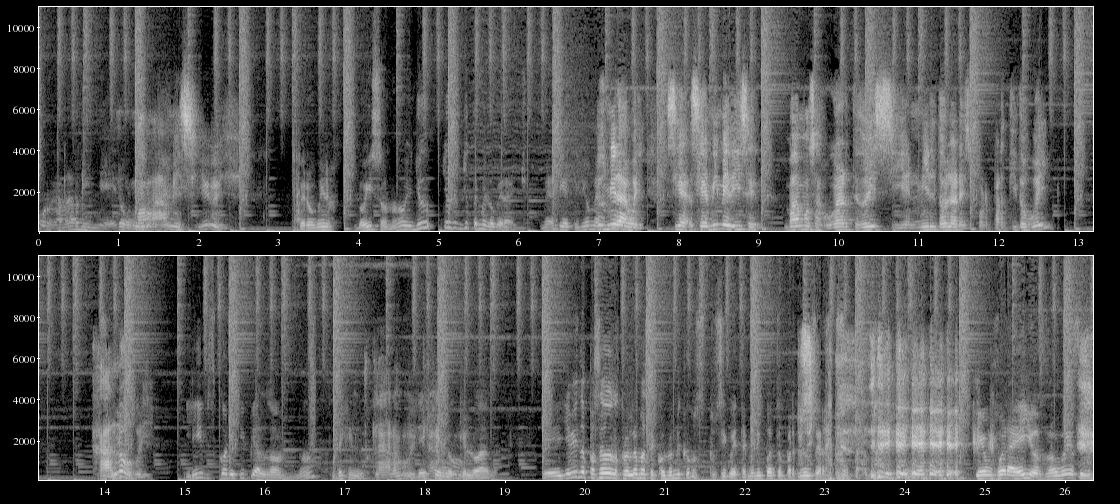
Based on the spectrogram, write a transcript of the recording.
por ganar dinero, güey. No mames, sí, güey. Pero mira, lo hizo, ¿no? Yo, yo, yo también lo hubiera hecho. Mira, fíjate, yo me. Pues mira, güey, si, a- si a mí me dicen, vamos a jugar, te doy 100 mil dólares por partido, güey. Jalo, güey. Leave Scottie Pippen alone, ¿no? Déjenlo. Claro, güey. Déjenlo claro. que lo haga. Eh, ya habiendo pasado los problemas económicos, pues sí, güey, también en cuatro partidos Sí. se retrata, güey. Que fuera ellos, ¿no, güey? Así,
